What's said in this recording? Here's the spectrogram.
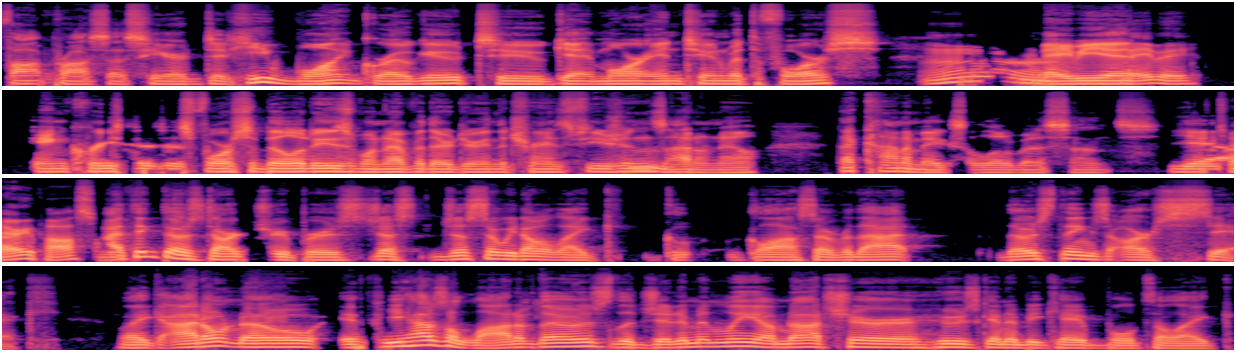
thought process here. Did he want Grogu to get more in tune with the Force? Mm, Maybe it Maybe. increases his Force abilities whenever they're doing the transfusions. Hmm. I don't know. That kind of makes a little bit of sense. yeah, It's very possible. I think those dark troopers just just so we don't like gl- gloss over that. Those things are sick. Like I don't know if he has a lot of those legitimately. I'm not sure who's going to be capable to like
